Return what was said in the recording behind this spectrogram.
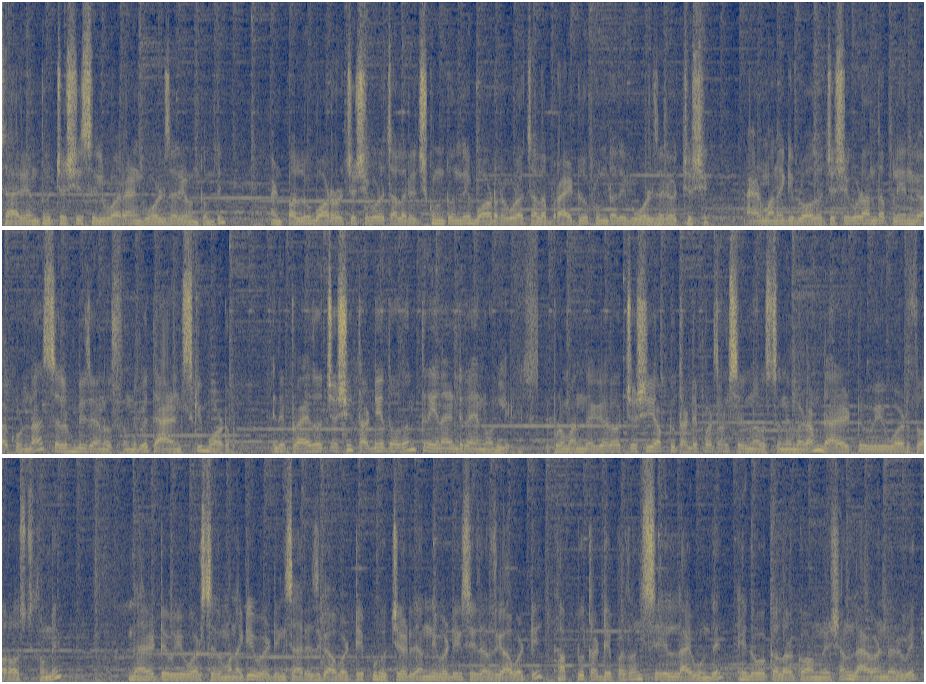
saree అంతా వచ్చేసి సిల్వర్ అండ్ గోల్డ్ జరీ ఉంటుంది. అండ్ పళ్ళు బార్డర్ వచ్చేసి కూడా చాలా రిచ్గా ఉంటుంది. బార్డర్ కూడా చాలా బ్రైట్ లుక్ ఉంటుంది. గోల్డ్ జరీ వచ్చేసి. అండ్ మనకి బ్లౌజ్ వచ్చేసి కూడా అంత ప్లెయిన్ కాకుండా సెల్ఫ్ డిజైన్ వస్తుంది విత్ హ్యాండ్స్కి బార్డర్ ఇది ప్రైస్ వచ్చేసి thirty thousand three ninety nine only ఇప్పుడు మన దగ్గర వచ్చేసి up to thirty percent sale నడుస్తుంది మేడం డైరెక్ట్ వ్యూవర్స్ ద్వారా వస్తుంది. డైరెక్ట్ వ్యూవర్స్ మనకి వెడ్డింగ్ శారీస్ కాబట్టి ఇప్పుడు వచ్చేది అన్ని వెడ్డింగ్ సీజన్స్ కాబట్టి up to thirty percent sale live ఉంది. ఇది ఒక colour combination lavender with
